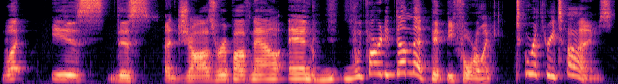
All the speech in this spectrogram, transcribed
what? Is this a Jaws ripoff now? And we've already done that bit before, like two or three times.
